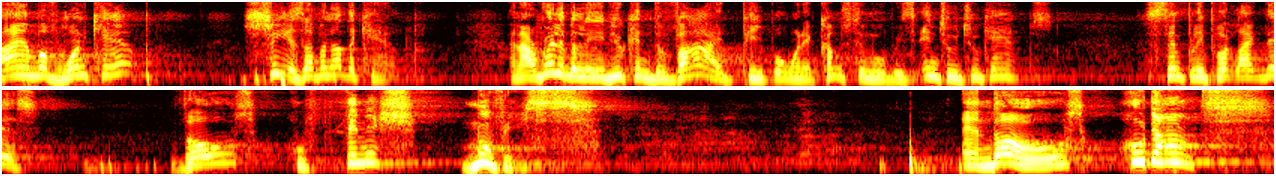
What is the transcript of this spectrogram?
I am of one camp, she is of another camp. And I really believe you can divide people when it comes to movies into two camps. Simply put like this those who finish movies and those who don't.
